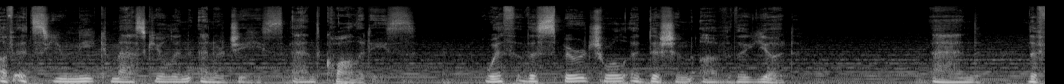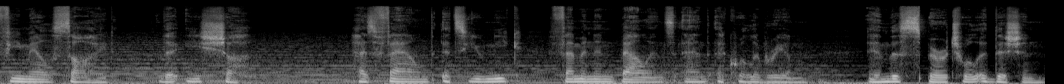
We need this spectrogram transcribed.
of its unique masculine energies and qualities, with the spiritual addition of the Yud, and the female side, the Isha, has found its unique feminine balance and equilibrium in the spiritual edition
